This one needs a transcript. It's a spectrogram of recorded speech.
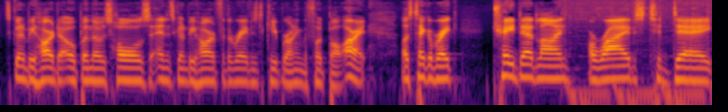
it's going to be hard to open those holes, and it's going to be hard for the Ravens to keep running the football. All right, let's take a break. Trade deadline arrives today.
